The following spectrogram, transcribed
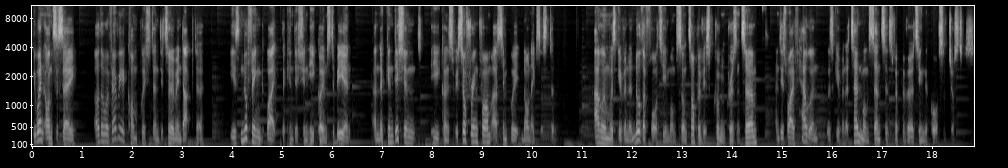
He went on to say, although a very accomplished and determined actor, he is nothing like the condition he claims to be in, and the conditions he claims to be suffering from are simply non existent. Alan was given another 14 months on top of his current prison term, and his wife Helen was given a 10 month sentence for perverting the course of justice.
